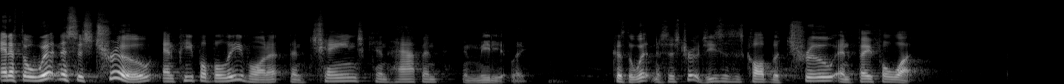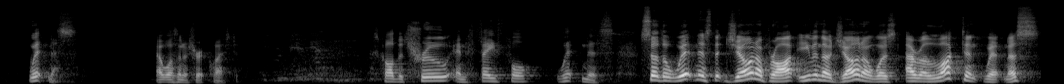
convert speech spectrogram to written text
And if the witness is true and people believe on it, then change can happen immediately. Because the witness is true. Jesus is called the true and faithful what? Witness. That wasn't a trick question. It's called the true and faithful witness. So the witness that Jonah brought, even though Jonah was a reluctant witness,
